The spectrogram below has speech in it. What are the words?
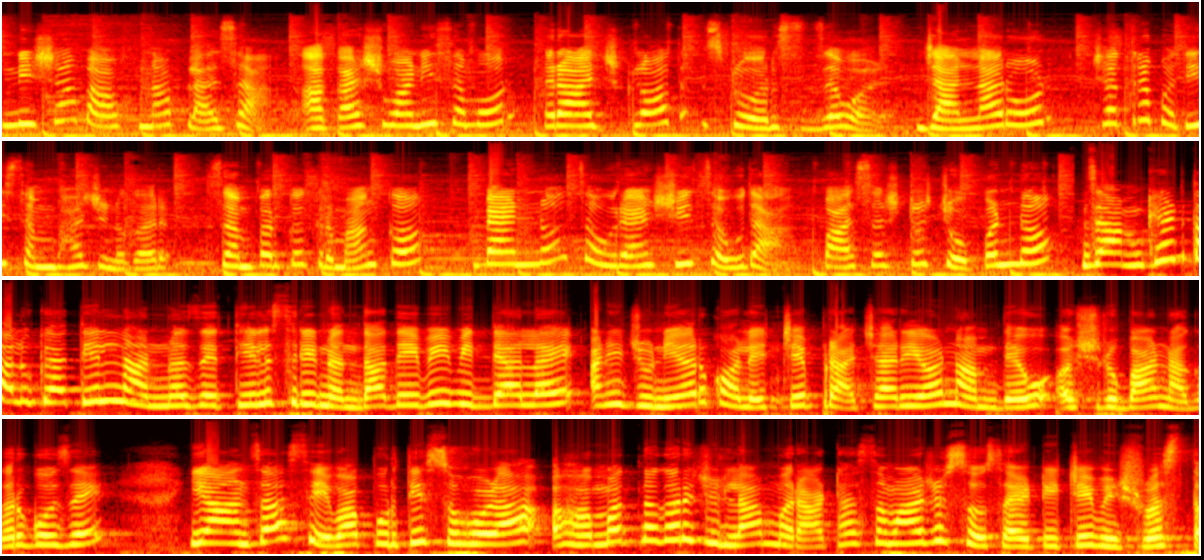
निशा बाफना प्लाझा आकाशवाणी समोर राज क्लॉथ स्टोअर्स जवळ जालना रोड छत्रपती संभाजीनगर. संपर्क क्रमांक ब्याण्णव चौऱ्याऐंशी चौदा पासष्ट चोपन्न. जामखेड तालुक्यातील नान्नज येथील श्री नंदादेवी विद्यालय आणि ज्युनियर कॉलेजचे प्राचार्य नामदेव अश्रुबा नागरगोजे यांचा सेवापूर्ती सोहळा अहमदनगर जिल्हा मराठा समाज सोसायटीचे विश्वस्त.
